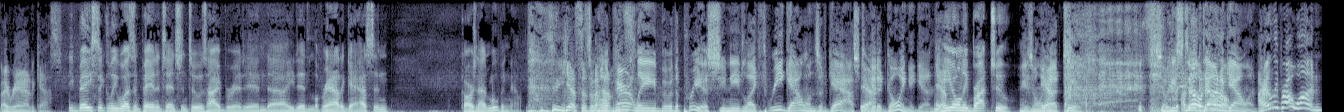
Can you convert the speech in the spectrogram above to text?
I ran out of gas. He basically wasn't paying attention to his hybrid, and uh, he did ran out of gas, and car's not moving now. yes, that's what Well, happens. apparently, with the Prius, you need like three gallons of gas to Yeah. get it going again. And he only brought two. He's only Yep. got two. so he's Uh, still no, no, down no, no. a gallon. I only brought one.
